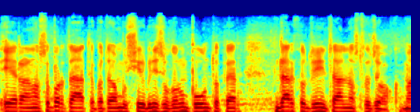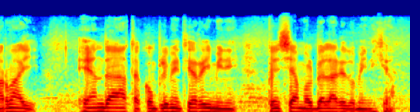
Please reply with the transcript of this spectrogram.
era alla nostra portata, potevamo uscire benissimo con un punto per dare continuità al nostro gioco, ma ormai è andata, complimenti a Rimini, pensiamo al Bellaria domenica.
